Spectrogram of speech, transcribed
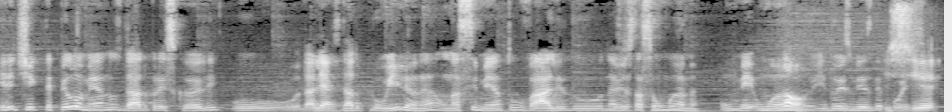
ele tinha que ter pelo menos dado para Scully, o, aliás, dado para o William, né, um nascimento válido na gestação humana, um, me, um ano não. e dois meses depois. E se,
